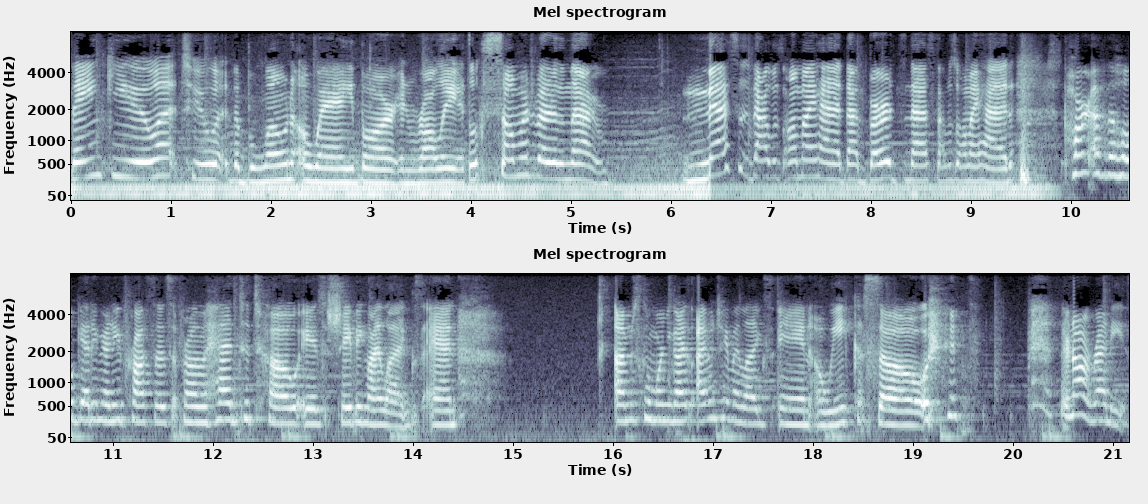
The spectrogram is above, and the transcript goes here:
thank you to the Blown Away bar in Raleigh. It looks so much better than that mess that was on my head, that bird's nest that was on my head. Part of the whole getting ready process from head to toe is shaving my legs. And I'm just gonna warn you guys, I haven't shaved my legs in a week, so they're not ready,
